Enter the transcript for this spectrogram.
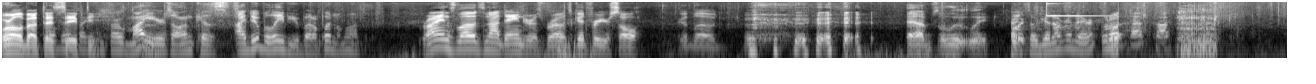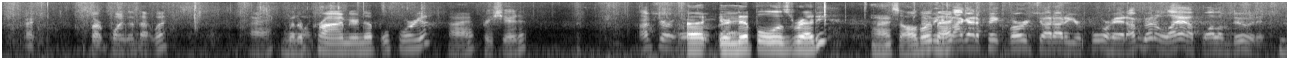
we're all about that I safety. can throw my ears on because I do believe you, but I'm putting them on. Ryan's load's not dangerous, bro. It's good for your soul. Good load. Absolutely. All right, so get over there. What half cock. All right, start pointing it that way. All right. I'm gonna prime your nipple for you. All right. Appreciate it. I'm sure. It Uh, your nipple is ready. All right. So all the way I mean, back. if I got to pick bird shot out of your forehead, I'm gonna laugh while I'm doing it. All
